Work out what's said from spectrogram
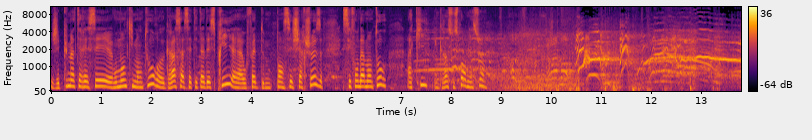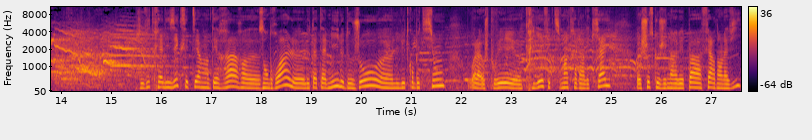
j'ai pu m'intéresser au monde qui m'entoure euh, grâce à cet état d'esprit, au fait de me penser chercheuse. C'est fondamentaux à qui? Grâce au sport bien sûr. J'ai vite réalisé que c'était un des rares euh, endroits, le, tatami, le dojo, euh, les lieux de compétition, voilà, où je pouvais euh, crier effectivement à travers les kiaïs, chose que je n'arrivais pas à faire dans la vie.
